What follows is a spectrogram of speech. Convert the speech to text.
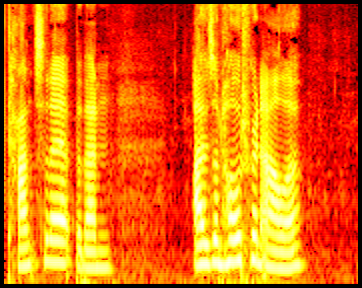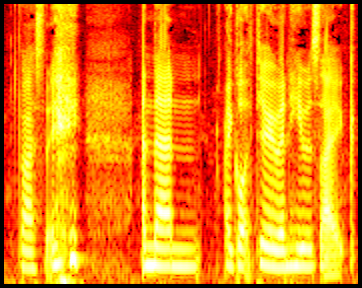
cancel it, but then I was on hold for an hour firstly. and then I got through and he was like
